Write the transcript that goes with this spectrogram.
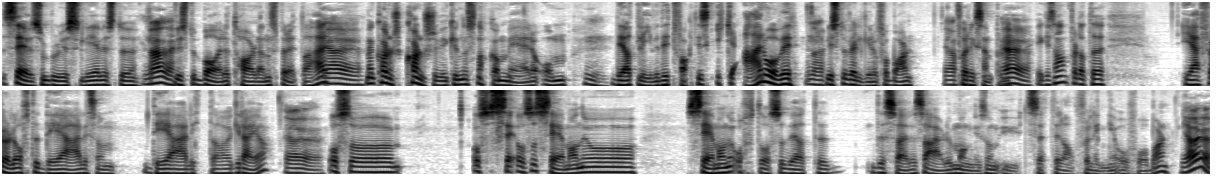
se ut som Bruce Lee hvis du, Nei, nei. hvis du bare tar den sprøyta her. Ja, ja. Men kanskje, kanskje vi kunne snakka mer om Mm. det at livet ditt faktisk ikke er over Nei. hvis du velger å få barn, Ja. for eksempel. Ja, ja. Ikke sant? For at det, jeg føler ofte det er liksom det er litt av greia. Ja, ja, ja. Og så, se, ser man jo Ser man jo ofte også det at det, dessverre så er det jo mange som utsetter altfor lenge å få barn. ja, ja.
